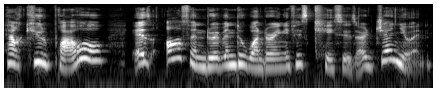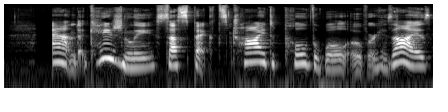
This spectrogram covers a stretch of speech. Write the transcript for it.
Hercule Poirot is often driven to wondering if his cases are genuine, and occasionally suspects try to pull the wool over his eyes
